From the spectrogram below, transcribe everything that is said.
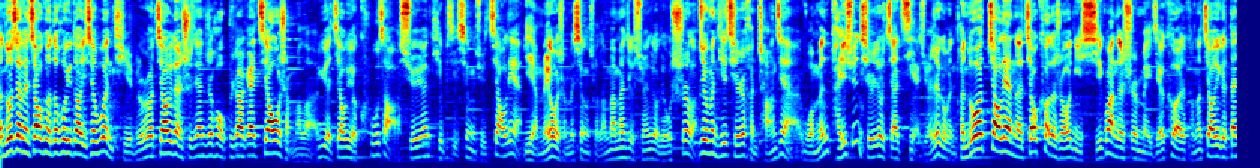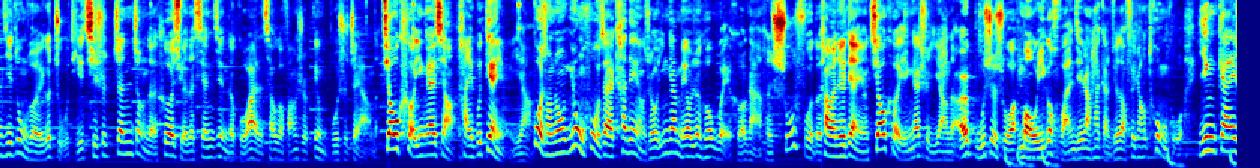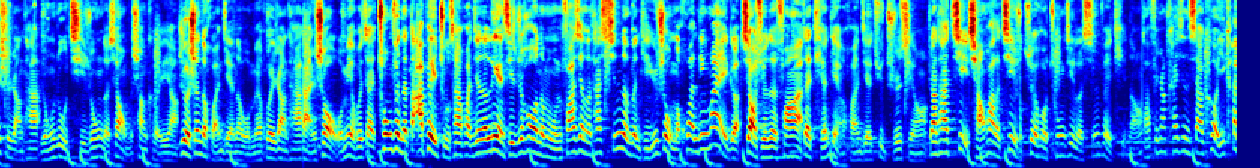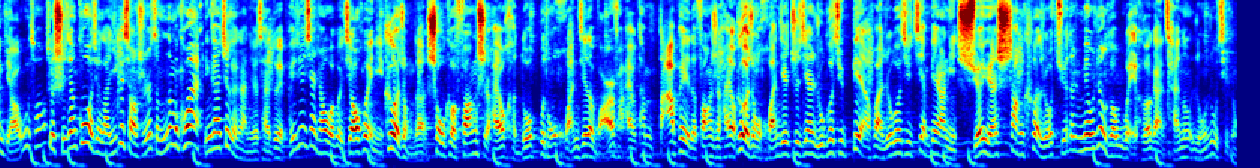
很多教练教课都会遇到一些问题，比如说教一段时间之后不知道该教什么了，越教越枯燥，学员提不起兴趣，教练也没有什么兴趣了，慢慢这个学员就流失了。这个问题其实很常见，我们培训其实就在解决这个问题。很多教练呢教课的时候，你习惯的是每节课可能教一个单机动作，一个主题，其实真正的科学的、先进的国外的教课方式并不是这样的。教课应该像看一部电影一样，过程中用户在看电影的时候应该没有任何违和感，很舒服的看完这个电影。教课也应该是一样的，而不是说说某一个环节让他感觉到非常痛苦，应该是让他融入其中的。像我们上课一样，热身的环节呢，我们会让他感受，我们也会在充分的搭配主菜环节的练习之后呢，我们发现了他新的问题，于是我们换另外一个教学的方案，在甜点环节去执行，让他既强化了技术，最后冲击了心肺体能，他非常开心的下课，一看表，我操，这时间过去了一个小时，怎么那么快？应该这个感觉才对。培训现场我也会教会你各种的授课方式，还有很多不同环节的玩法，还有他们搭配的方式，还有各种环节之间如何去变换，如何去渐变，让你学员上课的时候觉得没有任何违和感，才能融入其中。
